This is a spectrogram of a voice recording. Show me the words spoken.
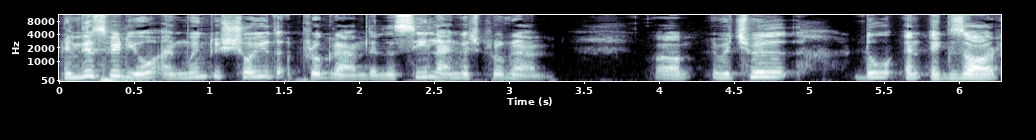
in this video, I'm going to show you the program, that is the C language program uh, which will do an XOR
